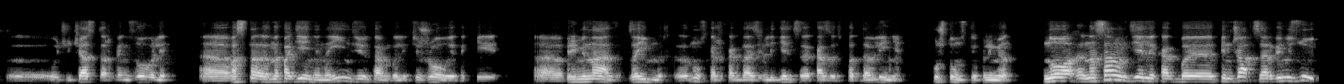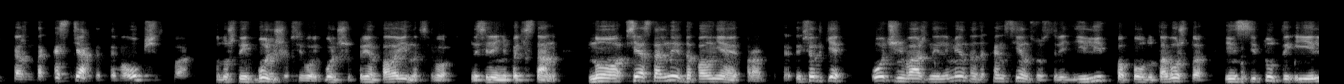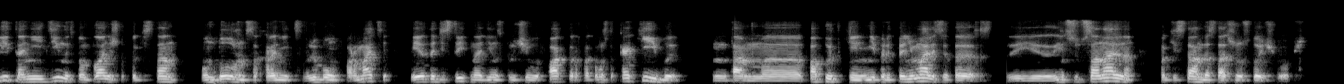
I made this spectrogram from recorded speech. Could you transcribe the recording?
очень часто организовывали нападения на Индию, там были тяжелые такие времена взаимных, ну, скажем, когда земледельцы оказываются под давлением пуштунских племен. Но на самом деле, как бы, пенджабцы организуют, скажем так, костяк этого общества, потому что их больше всего, их больше, примерно половина всего населения Пакистана. Но все остальные дополняют практику. И все-таки очень важный элемент – это консенсус среди элит по поводу того, что институты и элиты, они едины в том плане, что Пакистан, он должен сохраниться в любом формате. И это действительно один из ключевых факторов, потому что какие бы там э, попытки не предпринимались, это институционально Пакистан достаточно устойчивый общество.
